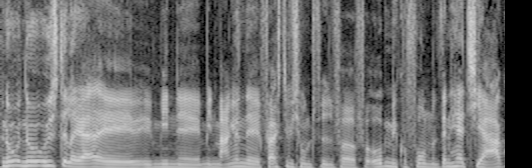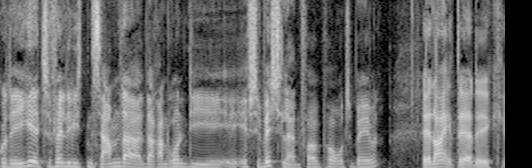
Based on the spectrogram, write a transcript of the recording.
Nu, nu udstiller jeg øh, min, øh, min manglende første divisionsviden for, for åben mikrofon, men den her Thiago, det er ikke tilfældigvis den samme, der, der rendte rundt i øh, FC Vestjylland for et par år tilbage, vel? Øh, nej, det er det ikke,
